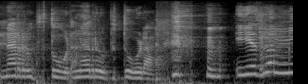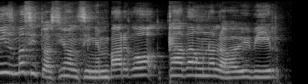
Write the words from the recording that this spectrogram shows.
Una ruptura. Una ruptura. y es la misma situación. Sin embargo, cada uno la va a vivir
